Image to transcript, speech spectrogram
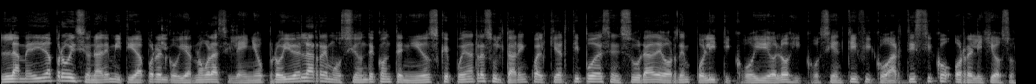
La medida provisional emitida por el gobierno brasileño prohíbe la remoción de contenidos que puedan resultar en cualquier tipo de censura de orden político, ideológico, científico, artístico o religioso.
